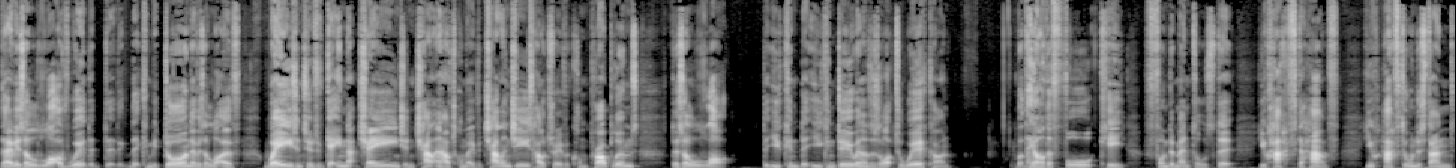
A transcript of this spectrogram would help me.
there is a lot of work that, that, that can be done. There is a lot of ways in terms of getting that change and, and how to come over challenges, how to overcome problems. There's a lot that you can that you can do, and there's a lot to work on. But they are the four key fundamentals that you have to have. You have to understand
